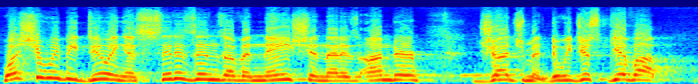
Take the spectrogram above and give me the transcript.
What should we be doing as citizens of a nation that is under judgment? Do we just give up?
